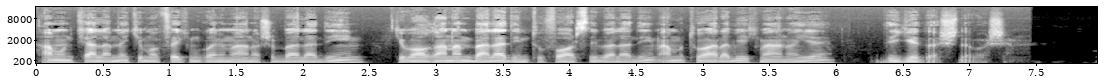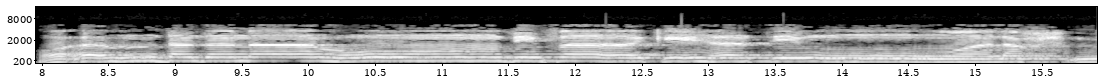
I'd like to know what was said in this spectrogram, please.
همون کلمه که ما فکر می‌کنیم معناشو بلدیم که واقعا هم بلدیم تو فارسی بلدیم اما تو عربی یک معنای دیگه داشته باشه. و امددناهم بفاکهت و لحم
